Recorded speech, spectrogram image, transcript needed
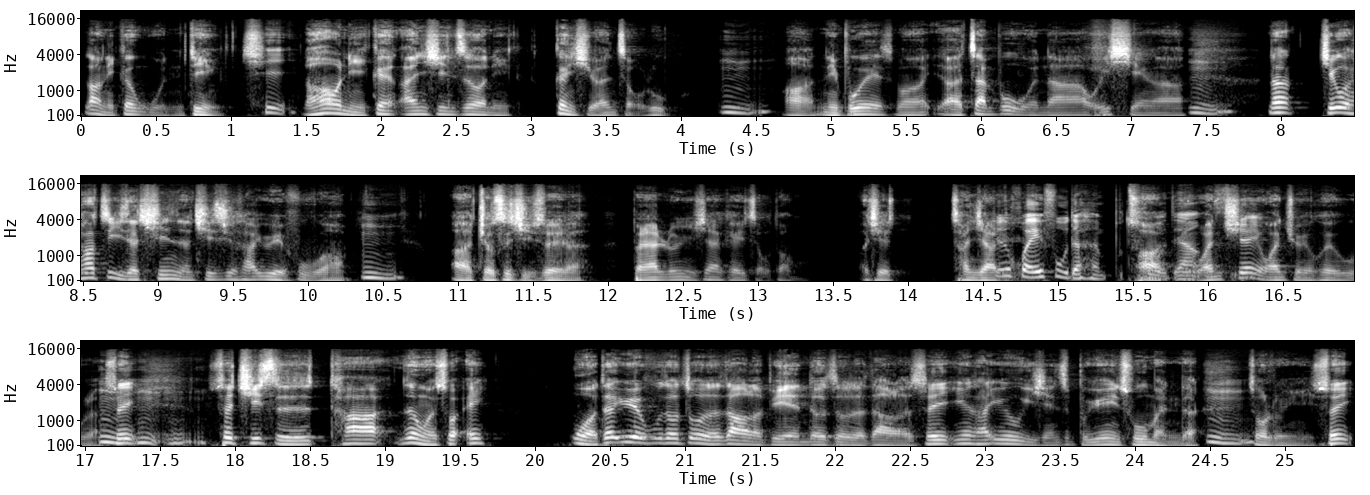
让你更稳定，是，然后你更安心之后，你更喜欢走路。嗯啊，你不会什么呃站不稳啊，危险啊。嗯，那结果他自己的亲人其实就是他岳父啊。嗯啊，九十几岁了，本来轮椅现在可以走动，而且参加就是恢复的很不错，这样完现在完全恢复了。所以，嗯嗯，所以其实他认为说，哎，我的岳父都做得到了，别人都做得到了。所以，因为他岳父以前是不愿意出门的，嗯，坐轮椅，所以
